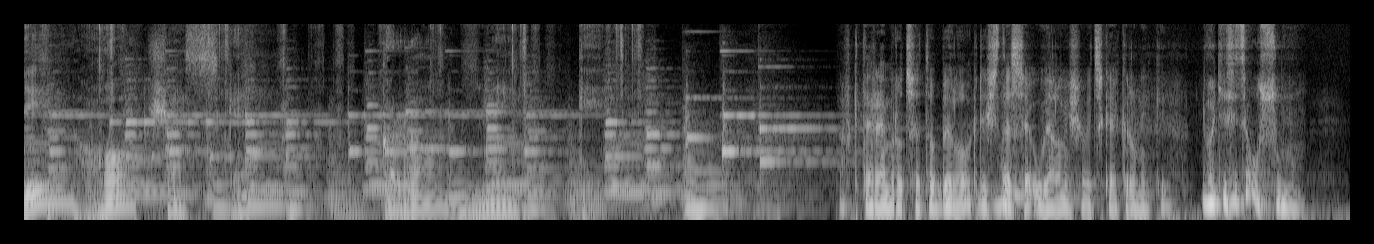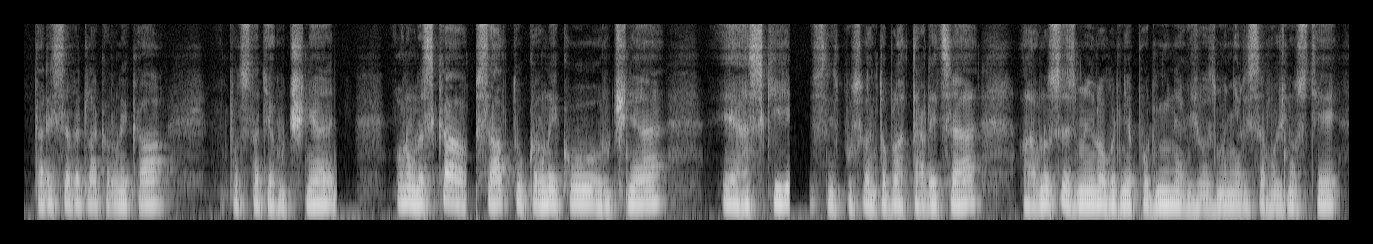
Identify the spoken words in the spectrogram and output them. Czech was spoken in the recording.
Jihočeské kroniky. A v kterém roce to bylo, když jste se ujal Mišovické kroniky? 2008. Tady se vedla kronika v podstatě ručně. Ono dneska psát tu kroniku ručně je hezký, svým způsobem to byla tradice, ale ono se změnilo hodně podmínek, že změnily se možnosti,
